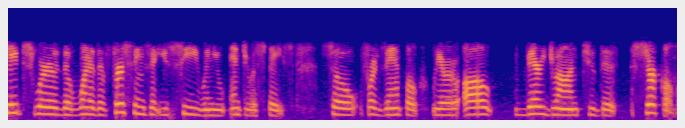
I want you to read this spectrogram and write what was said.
shapes were the one of the first things that you see when you enter a space. So, for example, we are all very drawn to the circle,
